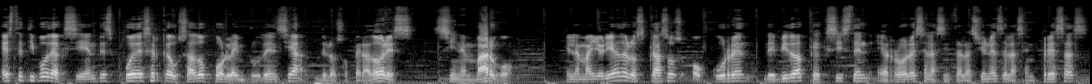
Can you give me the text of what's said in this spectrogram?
Este tipo de accidentes puede ser causado por la imprudencia de los operadores. Sin embargo, en la mayoría de los casos ocurren debido a que existen errores en las instalaciones de las empresas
